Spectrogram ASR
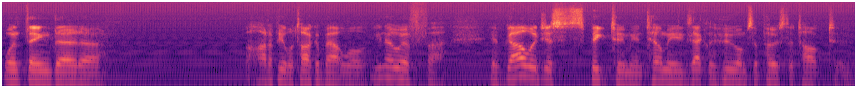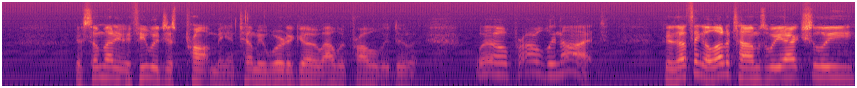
One thing that uh, a lot of people talk about, well, you know, if uh, if God would just speak to me and tell me exactly who I'm supposed to talk to, if somebody, if He would just prompt me and tell me where to go, I would probably do it. Well, probably not. Because I think a lot of times we actually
